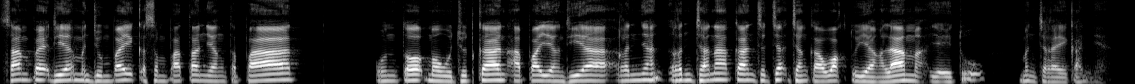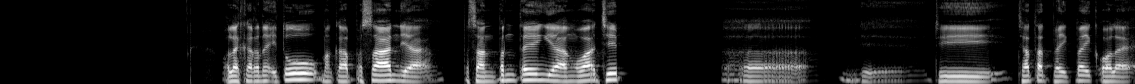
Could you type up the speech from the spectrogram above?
Sampai dia menjumpai kesempatan yang tepat untuk mewujudkan apa yang dia rencanakan sejak jangka waktu yang lama yaitu menceraikannya. Oleh karena itu maka pesan yang pesan penting yang wajib uh, dicatat baik-baik oleh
